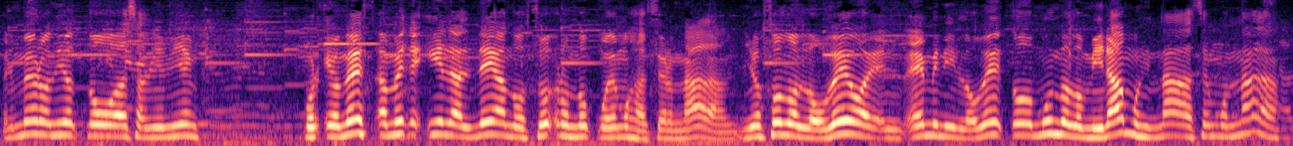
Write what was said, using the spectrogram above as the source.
Primero Dios, todo va a salir bien. Porque honestamente aquí en la aldea nosotros no podemos hacer nada. Yo solo lo veo, el Emily lo ve, todo el mundo lo miramos y nada, hacemos nada.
